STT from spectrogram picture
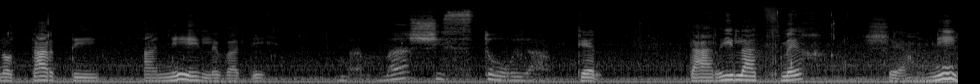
נותרתי אני לבדי. ממש היסטוריה. כן, תארי לעצמך שאני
